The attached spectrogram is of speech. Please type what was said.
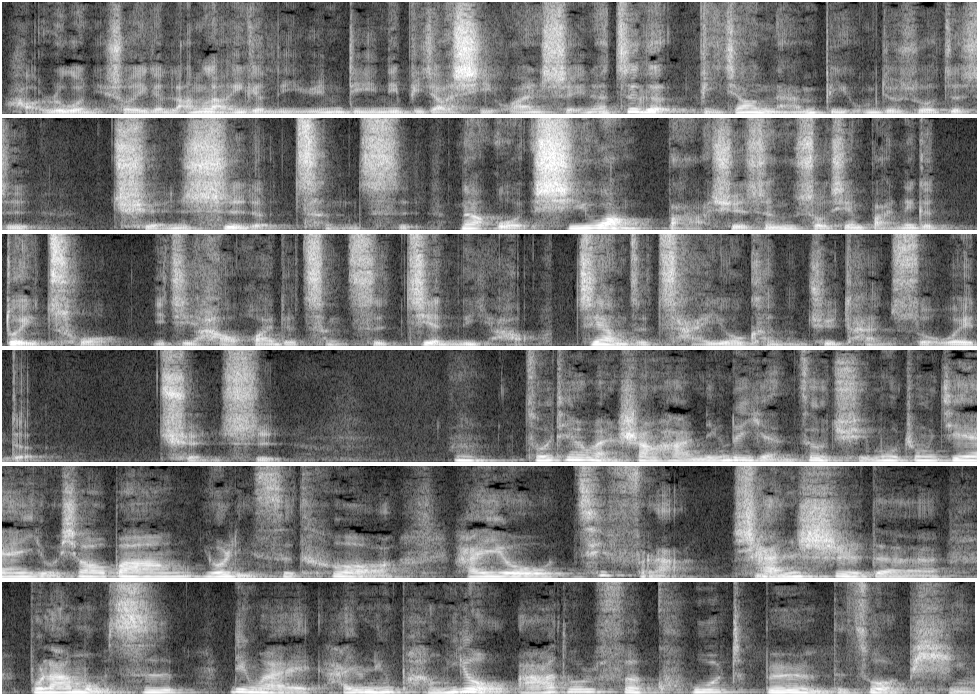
好，如果你说一个郎朗，一个李云迪，你比较喜欢谁？那这个比较难比，我们就说这是诠释的层次。那我希望把学生首先把那个对错以及好坏的层次建立好，这样子才有可能去谈所谓的诠释。嗯，昨天晚上哈，您的演奏曲目中间有肖邦，有李斯特，还有契夫拉阐释的布拉姆斯，另外还有您朋友 Adolf Kurt Böhm 的作品。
